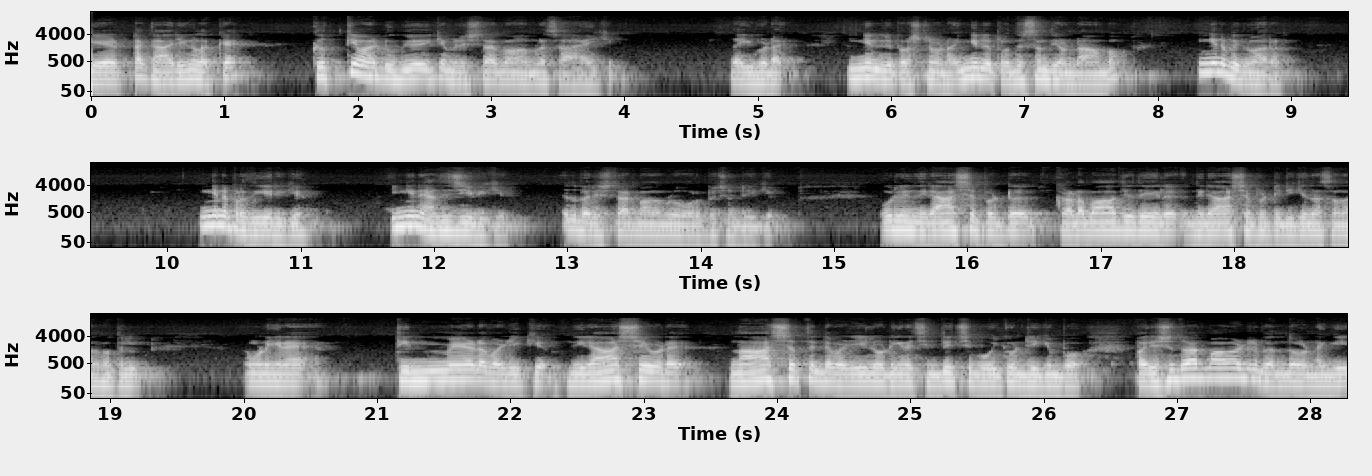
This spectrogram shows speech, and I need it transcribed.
കേട്ട കാര്യങ്ങളൊക്കെ കൃത്യമായിട്ട് ഉപയോഗിക്കാൻ മനുഷ്യരാകുമ്പോൾ നമ്മളെ സഹായിക്കും. ഇവിടെ ഇങ്ങനൊരു പ്രശ്നമുണ്ടാകും ഇങ്ങനൊരു പ്രതിസന്ധി ഉണ്ടാകുമ്പം ഇങ്ങനെ പെരുമാറും ഇങ്ങനെ പ്രതികരിക്കും ഇങ്ങനെ അതിജീവിക്കും. എന്ന് പരിശുദ്ധാത്മാവ് നമ്മൾ ഓർപ്പിച്ചുകൊണ്ടിരിക്കും. ഒരു നിരാശപ്പെട്ട് കടബാധ്യതയിൽ നിരാശപ്പെട്ടിരിക്കുന്ന സന്ദർഭത്തിൽ നമ്മളിങ്ങനെ തിന്മയുടെ വഴിക്ക് നിരാശയുടെ നാശത്തിന്റെ വഴിയിലോട്ട് ഇങ്ങനെ ചിന്തിച്ച് പോയിക്കൊണ്ടിരിക്കുമ്പോൾ പരിശുദ്ധാത്മാവായിട്ടൊരു ബന്ധമുണ്ടെങ്കിൽ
